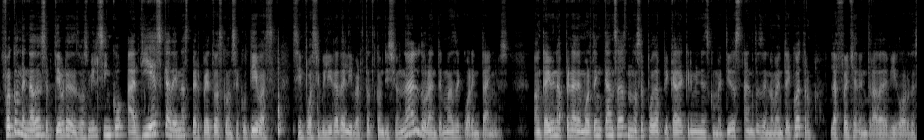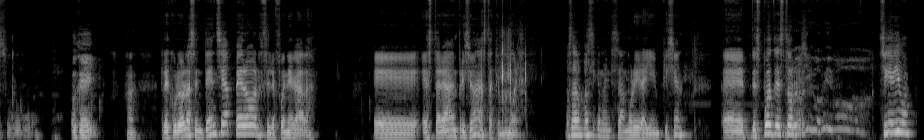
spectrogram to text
Fue condenado en septiembre de 2005 a 10 cadenas perpetuas consecutivas, sin posibilidad de libertad condicional durante más de 40 años. Aunque hay una pena de muerte en Kansas, no se puede aplicar a crímenes cometidos antes del 94, la fecha de entrada de vigor de su... Ok. Recurrió la sentencia, pero se le fue negada. Eh, estará en prisión hasta que muera. O sea, básicamente se va a morir ahí en prisión. Eh, después de esto... Sigo vivo. Sigue vivo.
